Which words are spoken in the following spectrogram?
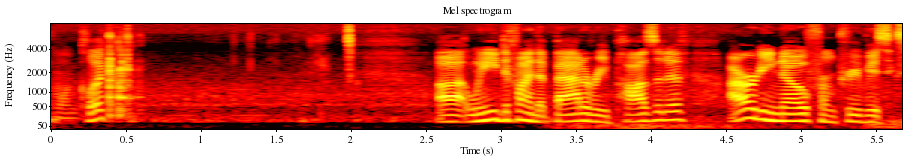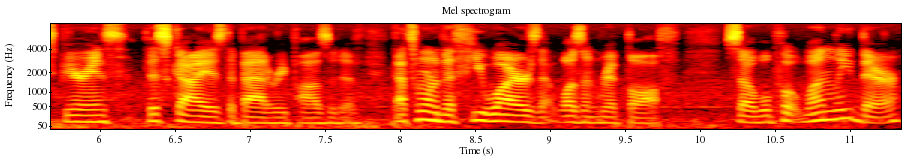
One click. Uh, we need to find the battery positive. I already know from previous experience, this guy is the battery positive. That's one of the few wires that wasn't ripped off. So we'll put one lead there.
